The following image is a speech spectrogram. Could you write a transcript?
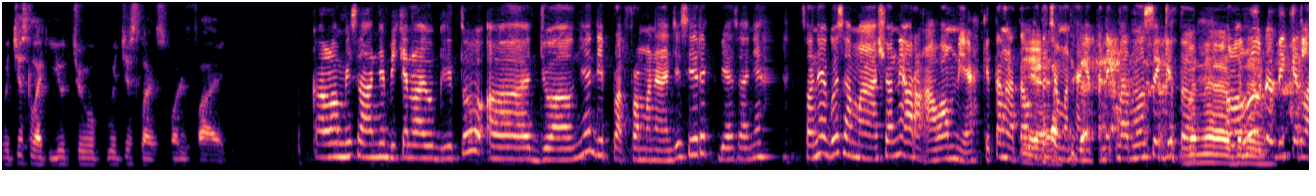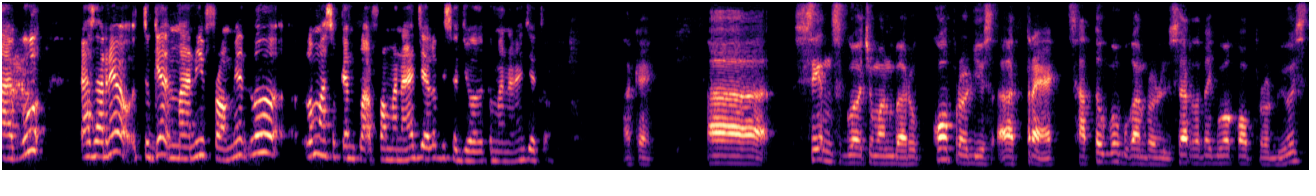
which is like YouTube which is like Spotify gitu. Kalau misalnya bikin lagu gitu, eh, jualnya di platform mana aja sih, Rick, biasanya? Soalnya gue sama Sean nih orang awam nih ya, kita nggak tahu, Iya, kita cuma kita- hanya penikmat musik gitu. Kalau lo udah bikin lagu, kasarnya to get money from it, lo lo masukin platform mana aja, lo bisa jual ke mana aja tuh. Oke. Uh, since gue cuman baru co-produce a track, satu gue bukan produser tapi gue co-produce.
